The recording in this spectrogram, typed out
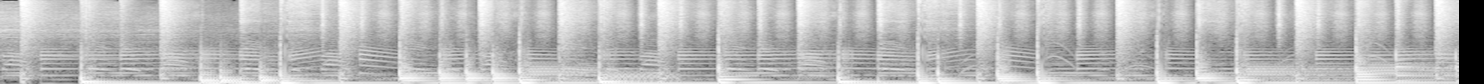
bye.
